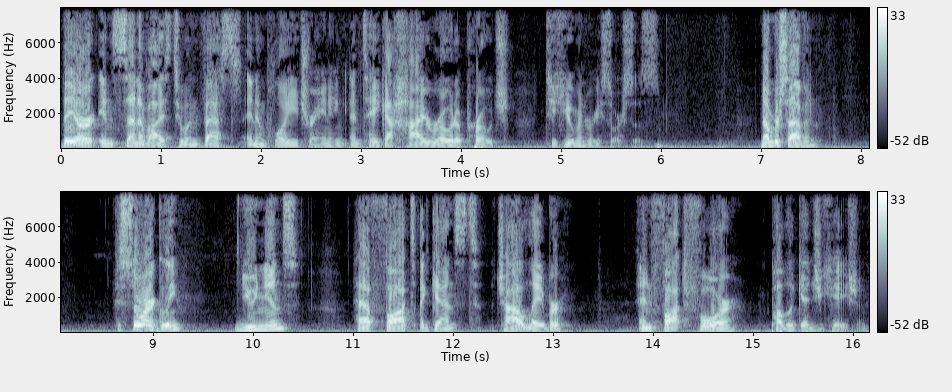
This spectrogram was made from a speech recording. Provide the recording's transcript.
they are incentivized to invest in employee training and take a high road approach to human resources. Number seven, historically, unions have fought against child labor and fought for public education.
